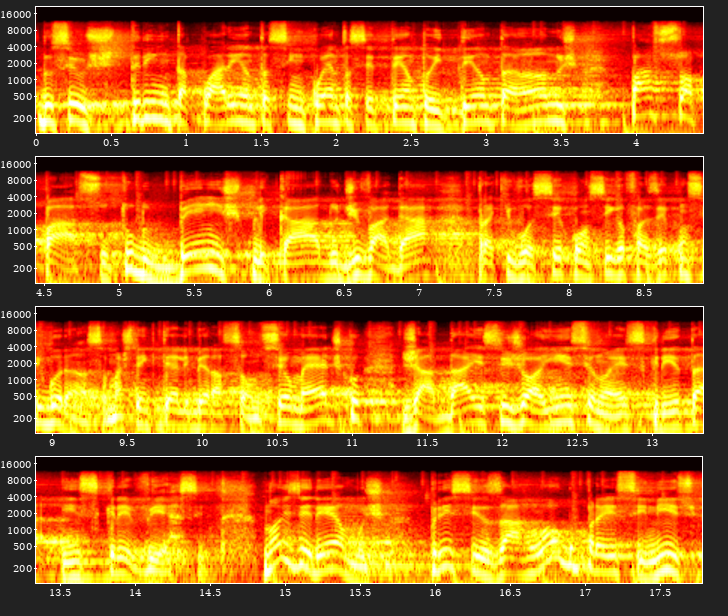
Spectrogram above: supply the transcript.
dos seus 30, 40, 50, 70, 80 anos, passo a passo, tudo bem explicado, devagar, para que você consiga fazer com segurança. Mas tem que ter a liberação do seu médico, já dá esse joinha, se não é inscrita, inscrever-se. Nós iremos precisar logo para esse início,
